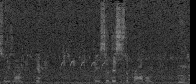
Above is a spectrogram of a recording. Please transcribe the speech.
So he's on? Yep. Okay, so this is the problem. Boom,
